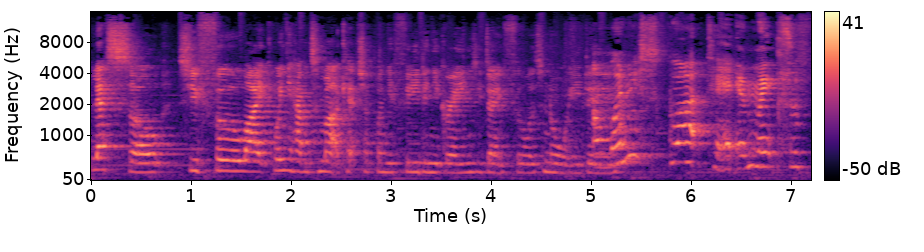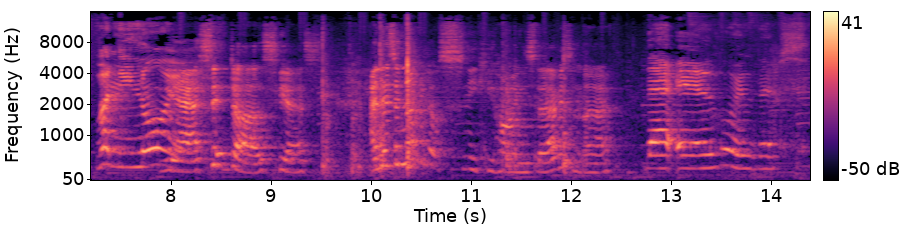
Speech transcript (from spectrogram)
less salt, so you feel like when you're having tomato ketchup on your food and your grains, you don't feel as naughty, do you? And when you squirt it, it makes a funny noise. Yes, it does, yes. And there's another little sneaky Heinz there, isn't there? There is, what is this?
